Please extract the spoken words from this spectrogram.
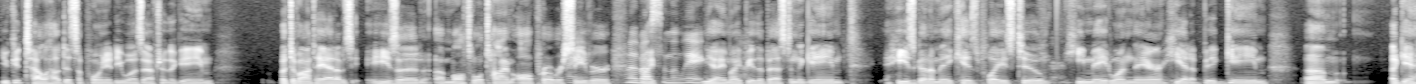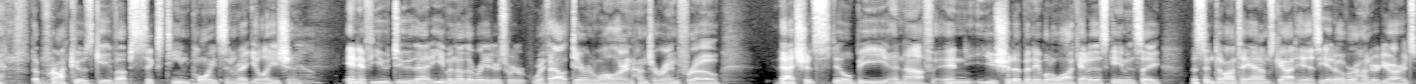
You could tell how disappointed he was after the game. But Davante Adams, he's a, a multiple-time All-Pro receiver. One of the Might- best in the league. yeah, he might be the best in the game. He's going to make his plays too. He made one there. He had a big game. Um, again, the Broncos gave up 16 points in regulation. And if you do that, even though the Raiders were without Darren Waller and Hunter Renfrow, that should still be enough. And you should have been able to walk out of this game and say, listen, Davante Adams got his. He had over 100 yards.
